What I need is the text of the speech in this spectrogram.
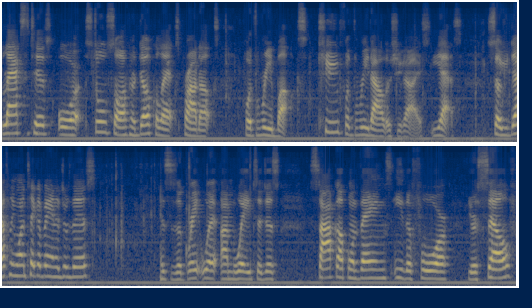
laxatives or stool softener Dulcolax products for three bucks. Two for three dollars, you guys. Yes. So you definitely want to take advantage of this. This is a great way, um, way to just stock up on things either for yourself,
